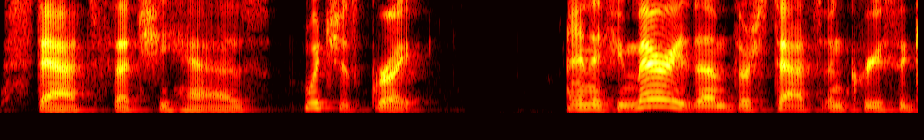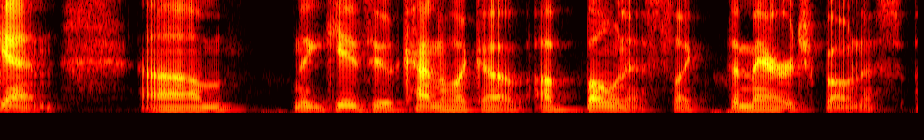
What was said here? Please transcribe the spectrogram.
stats that she has, which is great. And if you marry them, their stats increase again. Um, it gives you kind of like a, a bonus, like the marriage bonus.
